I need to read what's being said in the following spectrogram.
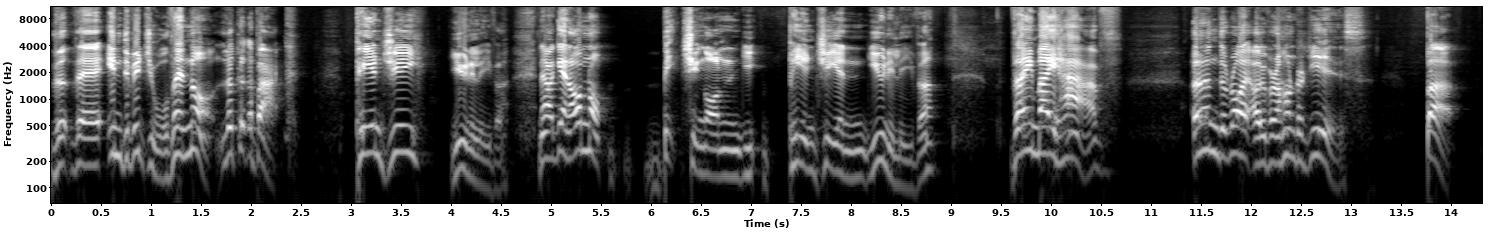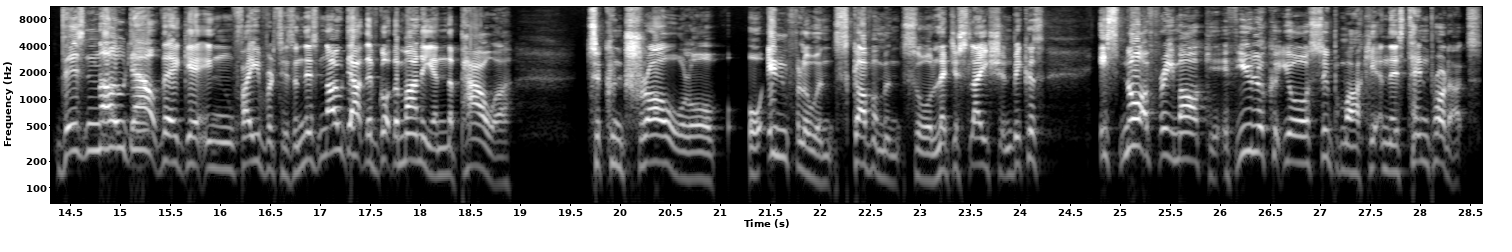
that they're individual. They're not. Look at the back. P&G, Unilever. Now, again, I'm not bitching on P&G and Unilever. They may have earned the right over 100 years, but there's no doubt they're getting favoritism. There's no doubt they've got the money and the power to control or, or influence governments or legislation because it's not a free market. If you look at your supermarket and there's 10 products,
